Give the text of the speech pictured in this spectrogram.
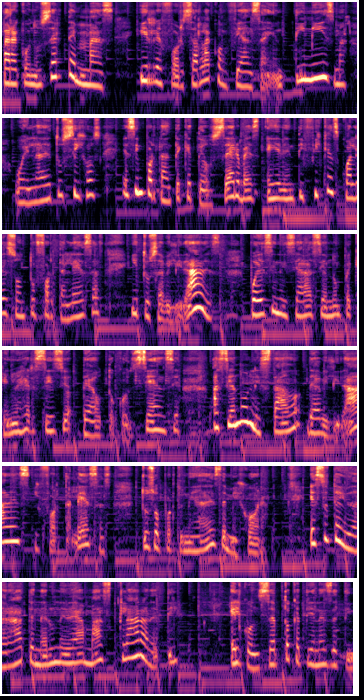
Para conocerte más y reforzar la confianza en ti misma o en la de tus hijos, es importante que te observes e identifiques cuáles son tus fortalezas y tus habilidades. Puedes iniciar haciendo un pequeño ejercicio de autoconciencia, haciendo un listado de habilidades y fortalezas, tus oportunidades de mejora. Esto te ayudará a tener una idea más clara de ti, el concepto que tienes de ti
